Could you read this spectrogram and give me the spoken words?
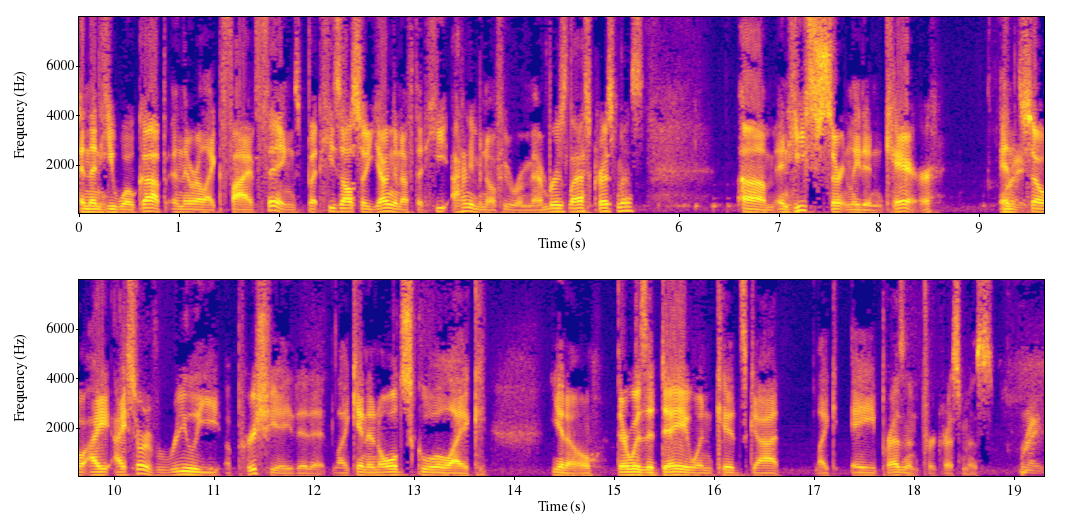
And then he woke up and there were like five things, but he's also young enough that he I don't even know if he remembers last Christmas. Um, and he certainly didn't care. And Right. so I, I sort of really appreciated it. Like in an old school, like, you know, there was a day when kids got like a present for Christmas. Right.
